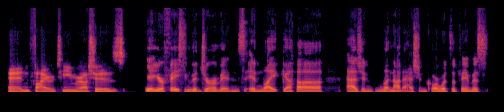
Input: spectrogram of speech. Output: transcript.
and fire team rushes yeah, you're facing the Germans in like uh Ashen, not Ashencore. What's the famous?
